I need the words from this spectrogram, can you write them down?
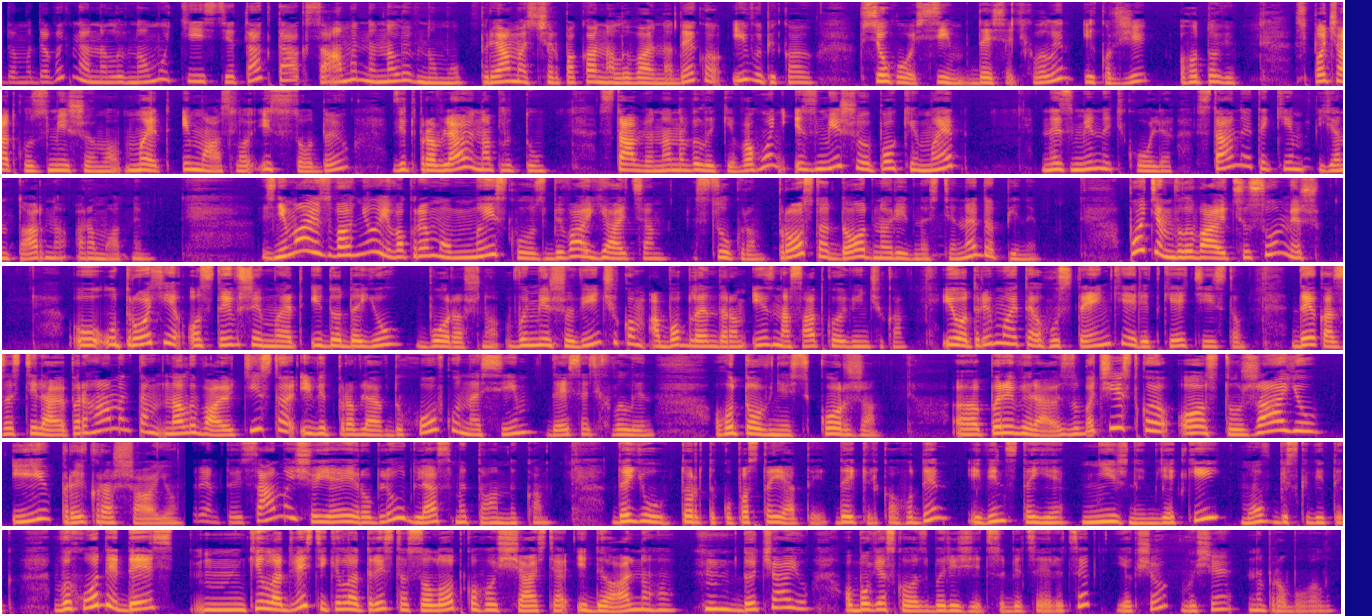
Блюдо медовик на наливному тісті. Так, так, саме на наливному. Прямо з черпака наливаю на деко і випікаю. Всього 7-10 хвилин і коржі готові. Спочатку змішуємо мед і масло із содою, відправляю на плиту. Ставлю на невеликий вогонь і змішую, поки мед не змінить колір. Стане таким янтарно-ароматним. Знімаю з вогню і в окрему миску збиваю яйця з цукром, просто до однорідності, не до піни. Потім вливаю цю суміш у, трохи остивший мед і додаю борошно, вимішую вінчиком або блендером із насадкою вінчика. І отримуєте густеньке рідке тісто. Дека застіляю пергаментом, наливаю тісто і відправляю в духовку на 7-10 хвилин. Готовність коржа е, перевіряю зубочисткою, остужаю і прикрашаю. Крем той самий, що я і роблю для сметанника. Даю тортику постояти декілька годин, і він стає ніжний, м'який, мов бісквітик. Виходить десь кіла 200 кіла 300 солодкого щастя, ідеального до чаю. Обов'язково збережіть собі цей рецепт, якщо ви ще не пробували.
